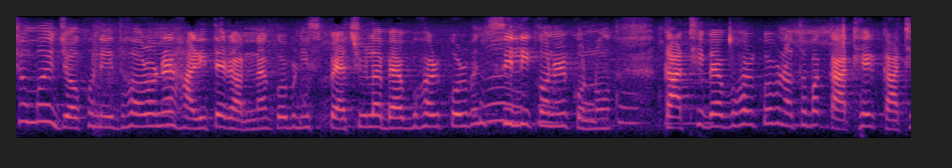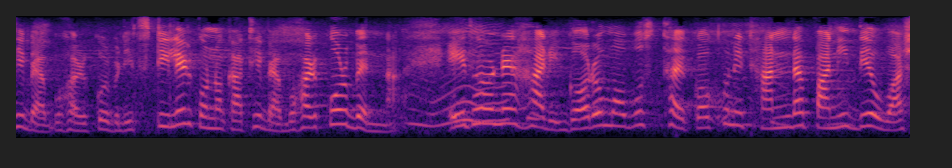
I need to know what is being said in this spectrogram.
সময় যখন এই ধরনের হাঁড়িতে রান্না করবেন, স্প্যাচুলা ব্যবহার করবেন, সিলিকনের কোনো কাঠি ব্যবহার করবেন অথবা কাঠের কাঠি ব্যবহার করবেন, স্টিলের কোনো কাঠি ব্যবহার করবেন না। এই ধরনের হাঁড়ি গরম অবস্থায় কখনই ঠান্ডা পানি দিয়ে ওয়াশ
